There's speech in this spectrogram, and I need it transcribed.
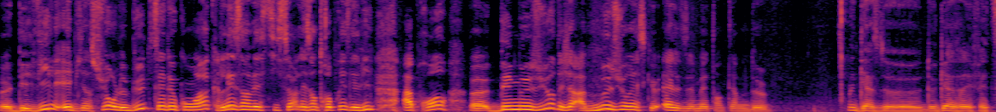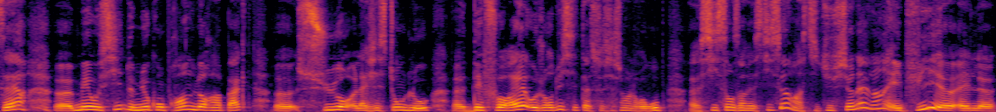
des villes. Et bien sûr, le but, c'est de convaincre les investisseurs, les entreprises, les villes à prendre des mesures, déjà à mesurer ce qu'elles émettent en termes de gaz de, gaz à effet de serre, euh, mais aussi de mieux comprendre leur impact euh, sur la gestion de l'eau, euh, des forêts. Aujourd'hui, cette association, elle regroupe 600 investisseurs institutionnels, hein, et puis elle,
